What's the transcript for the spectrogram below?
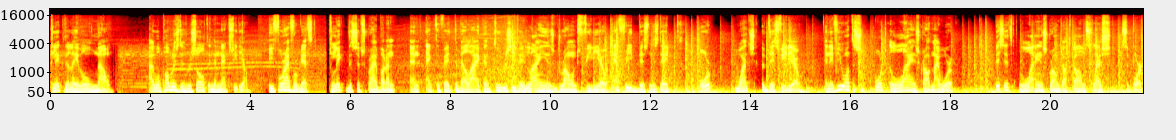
Click the label now. I will publish the result in the next video. Before I forget, click the subscribe button and activate the bell icon to receive a Lions Ground video every business day. Or watch this video. And if you want to support Lions Ground, my work, visit lionsground.com slash support.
